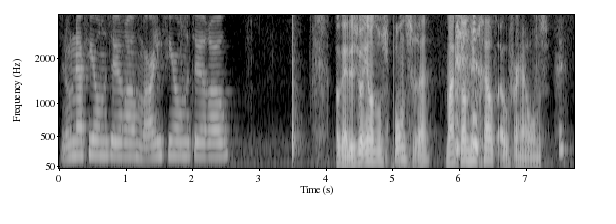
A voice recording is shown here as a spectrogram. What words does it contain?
Luna 400 euro, Marley 400 euro. Oké, dus wil iemand ons sponsoren? Maak dan nu geld over naar ons.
